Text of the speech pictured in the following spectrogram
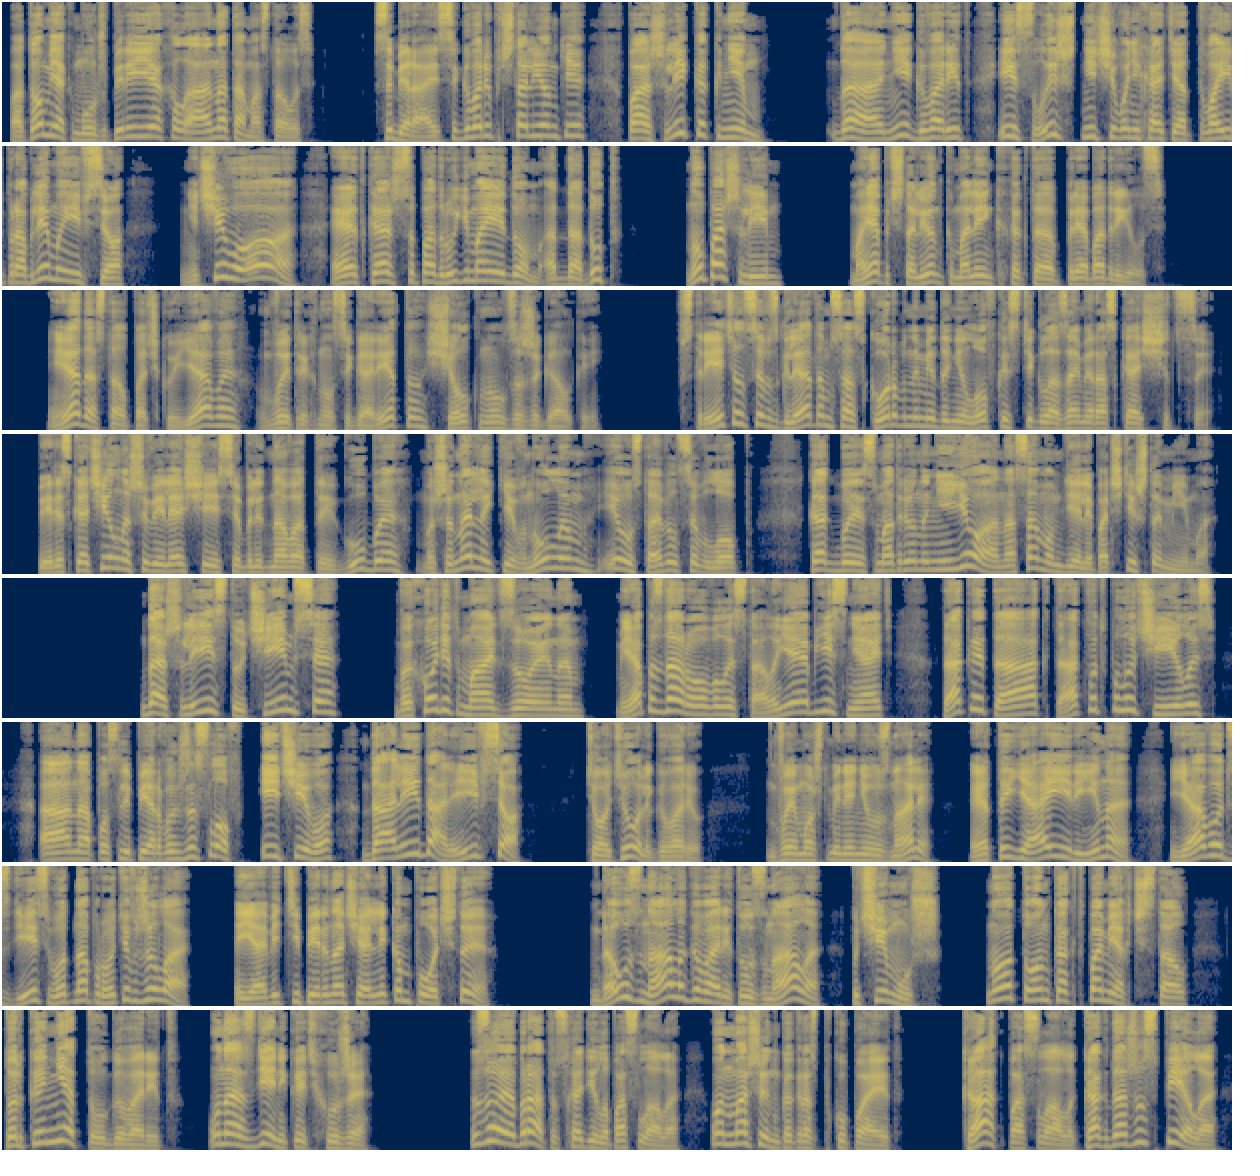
Потом я к мужу переехала, а она там осталась. Собирайся, говорю почтальонке, пошли-ка к ним. Да, они, говорит, и слышать ничего не хотят, твои проблемы и все. Ничего, это, кажется, подруги моей дом отдадут. Ну, пошли. Моя почтальонка маленько как-то приободрилась. Я достал пачку явы, вытряхнул сигарету, щелкнул зажигалкой. Встретился взглядом со скорбными до неловкости глазами рассказчицы. Перескочил на шевелящиеся бледноватые губы, машинально кивнул им и уставился в лоб, как бы смотрю на нее, а на самом деле почти что мимо. Дошли, стучимся. Выходит мать Зоина. Я поздоровалась, стала ей объяснять. Так и так, так вот получилось. А она после первых же слов. И чего? Далее и далее, и все. Тетя Оля, говорю, вы, может, меня не узнали? Это я, Ирина. Я вот здесь, вот напротив жила. Я ведь теперь начальником почты. Да узнала, говорит, узнала. Почему ж? Но вот он как-то помягче стал. Только нету, говорит. У нас денег этих уже. Зоя брату сходила послала. Он машину как раз покупает. Как послала? Как даже успела?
